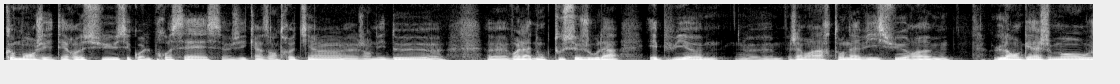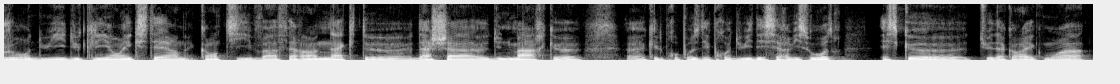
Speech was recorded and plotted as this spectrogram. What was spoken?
comment j'ai été reçu, c'est quoi le process, j'ai 15 entretiens, euh, j'en ai deux. euh, euh, voilà, donc tout se joue là. Et puis, euh, euh, j'aimerais avoir ton avis sur euh, l'engagement aujourd'hui du client externe quand il va faire un acte euh, d'achat euh, d'une marque, euh, euh, qu'elle propose des produits, des services ou autres. Est-ce que euh, tu es d'accord avec moi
